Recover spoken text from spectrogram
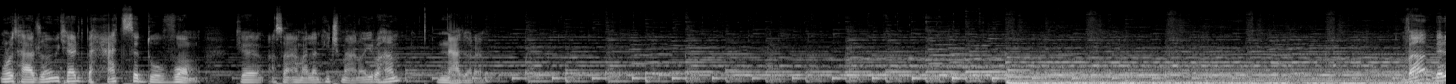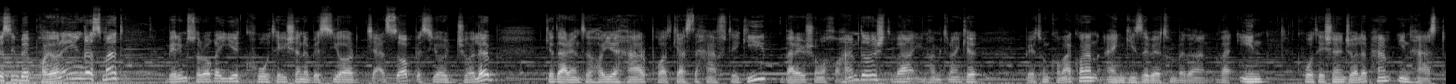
اون رو ترجمه می‌کردید به حدس دوم که اصلا عملا هیچ معنایی رو هم نداره. و برسیم به پایان این قسمت. بریم سراغ یک کوتیشن بسیار جذاب بسیار جالب که در انتهای هر پادکست هفتگی برای شما خواهم داشت و اینها می‌تونن که بهتون کمک کنن انگیزه بهتون بدن. و این کوتیشن جالب هم این هست.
